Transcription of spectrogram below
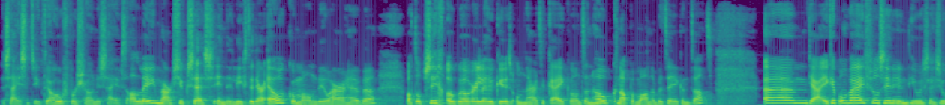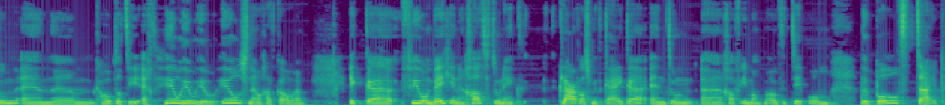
zij is natuurlijk de hoofdpersoon, dus zij heeft alleen maar succes in de liefde. Daar elke man wil haar hebben. Wat op zich ook wel weer leuk is om naar te kijken, want een hoop knappe mannen betekent dat. Um, ja, ik heb onwijs veel zin in het nieuwe seizoen. En um, ik hoop dat die echt heel, heel, heel, heel snel gaat komen. Ik uh, viel een beetje in een gat toen ik klaar was met kijken. En toen uh, gaf iemand me ook de tip om The Bold Type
